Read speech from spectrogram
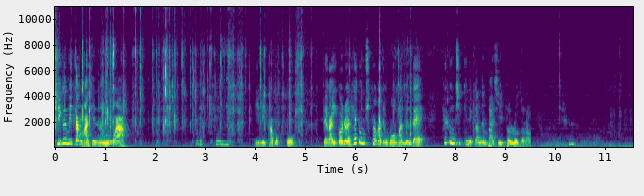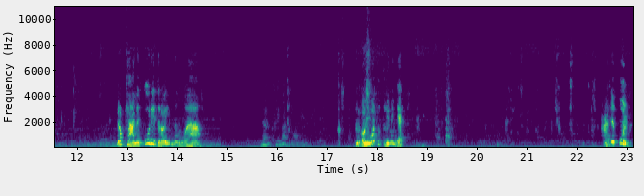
지금이 딱 맛있는 거야. 이렇게 이미 다 먹고 내가 이거를 해동시켜가지고 먹어봤는데 해동시키니까는 맛이 별로더라고. 이렇게 안에 꿀이 들어있는 거야. 좋아해. 이거 요거트 크림인데? 안에 꿀.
